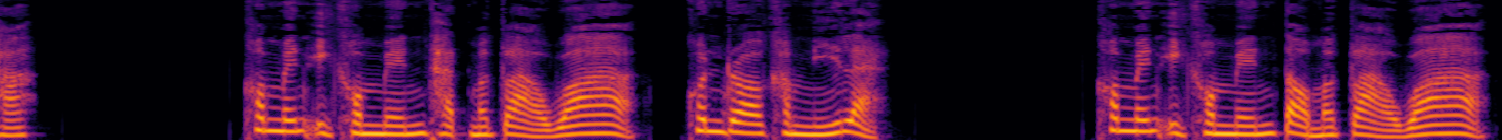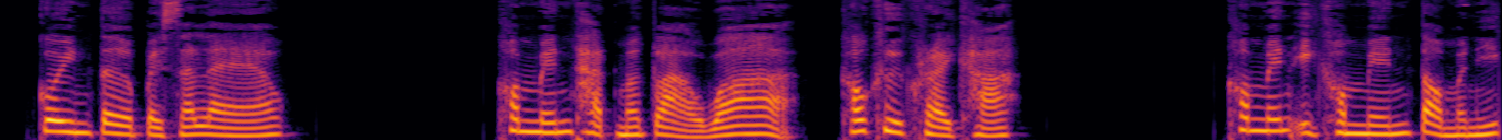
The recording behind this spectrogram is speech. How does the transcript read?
คะ คอมเมนต์อีกคอมเมนต์ถัดมากล่าวว่า คนรอคำนี้แหละ คอมเมนต์อีกคอมเมนต์ต่อมากล่าวว่าโกอินเตอร์ไปซะแล้ว คอมเมนต์ถัดมากล่าวว่า เขาคือใครคะ คอมเมนต์อีกคอมเมนต์ต่อมานี้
